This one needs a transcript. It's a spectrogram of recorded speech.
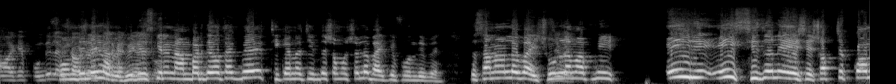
আমাকে ফোন দিলে ফোন দিলেই হবে। ভিডিও। স্ক্রিনে নাম্বার দেওয়া থাকবে ঠিকানা চিনতে সমস্যা হলে ভাইকে ফোন দিবেন। তো সানাউল্লাহ ভাই শুনলাম আপনি এই এই সিজনে এসে সবচেয়ে কম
